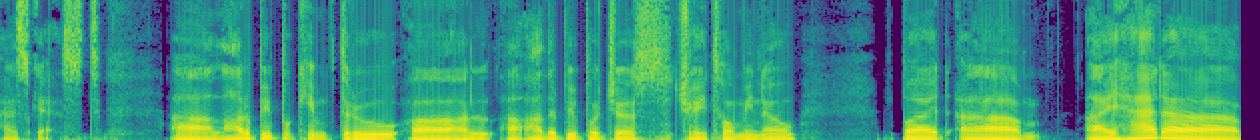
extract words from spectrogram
as guests. Uh, a lot of people came through. Uh, other people just straight told me no. But um, I had a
